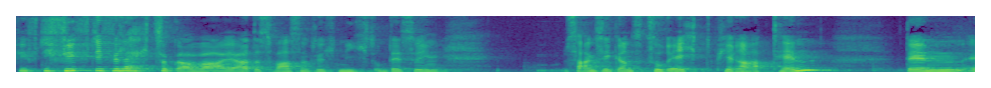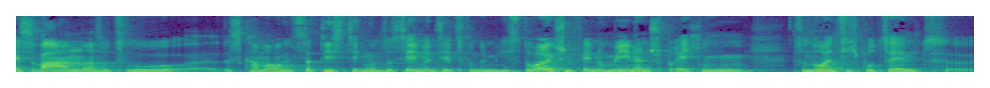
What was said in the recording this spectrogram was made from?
50-50 vielleicht sogar war. Ja, das war es natürlich nicht. Und deswegen sagen Sie ganz zu Recht Piraten, denn es waren also zu, das kann man auch in Statistiken und so sehen, wenn Sie jetzt von den historischen Phänomenen sprechen, zu 90 Prozent äh,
